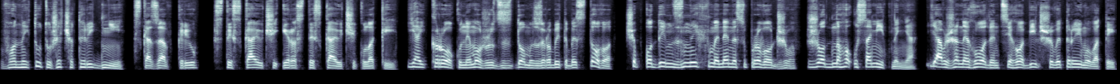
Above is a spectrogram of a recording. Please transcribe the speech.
Вони тут уже чотири дні, сказав Крю, стискаючи і розтискаючи кулаки. Я й кроку не можу з дому зробити без того, щоб один з них мене не супроводжував. Жодного усамітнення. Я вже не годен цього більше витримувати.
